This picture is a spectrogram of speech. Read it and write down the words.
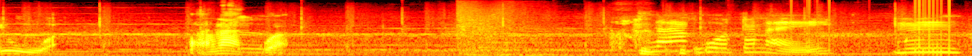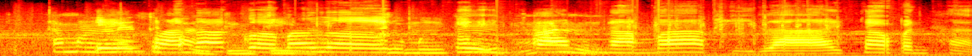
อยู่อะตาหนักกว่าน่ากลัวตัวไหน มึงถ้ามึงเกเล่นตัวชาปั่นน่าจริงกลัวมากเลยๆคือมึงเกต้องชามั่นนำว่าผีร้ายเจ้าปัญหา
